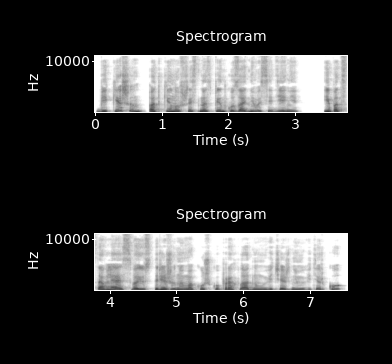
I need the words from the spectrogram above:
Бекешин, откинувшись на спинку заднего сиденья и подставляя свою стриженную макушку прохладному вечернему ветерку,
